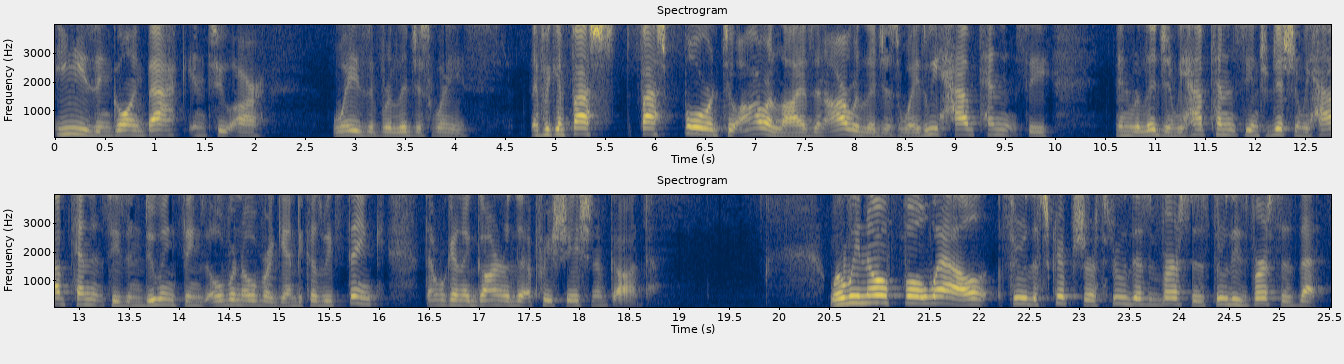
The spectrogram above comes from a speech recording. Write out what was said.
ease in going back into our ways of religious ways. If we can fast, fast forward to our lives and our religious ways, we have tendency in religion, we have tendency in tradition, we have tendencies in doing things over and over again because we think that we're going to garner the appreciation of God. When we know full well through the scripture, through these verses, through these verses that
